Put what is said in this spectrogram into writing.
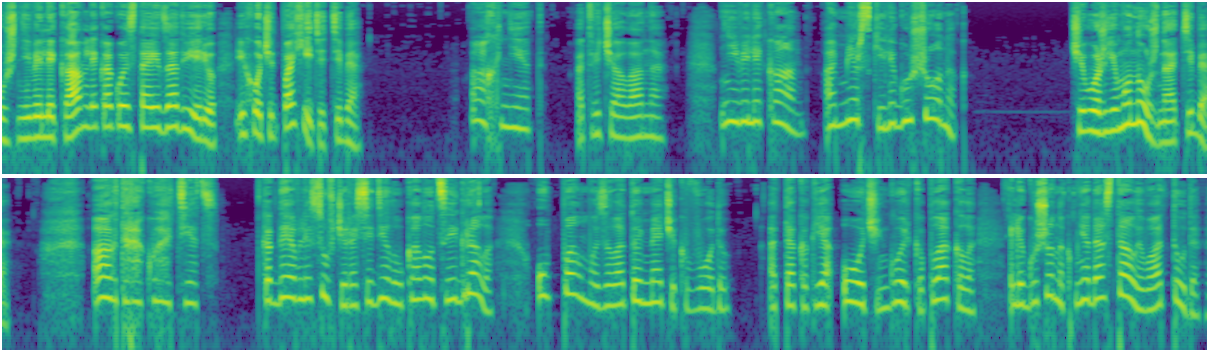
Уж не великан ли какой стоит за дверью и хочет похитить тебя?» «Ах, нет», — отвечала она, — «не великан, а мерзкий лягушонок». «Чего же ему нужно от тебя?» «Ах, дорогой отец, Когда я в лесу вчера сидела у колодца и играла, упал мой золотой мячик в воду. А так как я очень горько плакала, лягушонок мне достал его оттуда.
